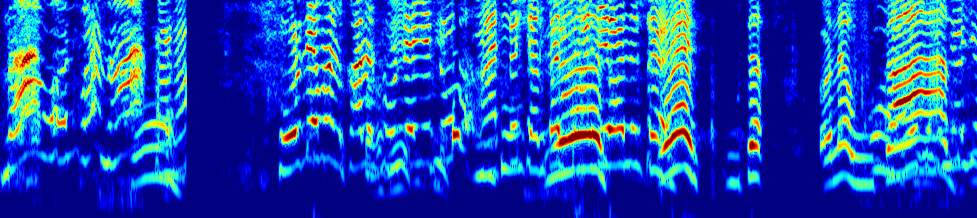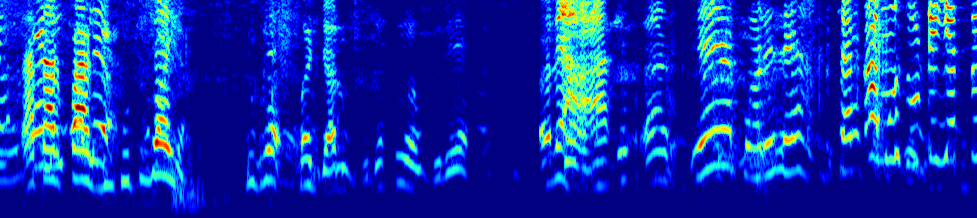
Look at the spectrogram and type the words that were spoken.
ના, મનમાં ના. છોડ દે મને, ખાલી છોડ દેજે તું. આજ તો શંકર પાર્ટી આવવાનું છે. ઉતાર. અલે ઉતાર. આ તાર પાક ફૂટી જાય. તું બસ ચાલુ ભૂરે તું ઊભો રે અરે આ આ- એ પડે રે. શંકા હું છૂટી જતો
